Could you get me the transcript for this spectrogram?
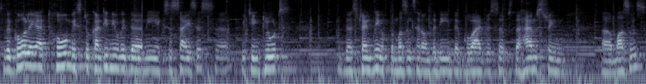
So the goal at home is to continue with the knee exercises, uh, which includes the strengthening of the muscles around the knee, the quadriceps, the hamstring muscles.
